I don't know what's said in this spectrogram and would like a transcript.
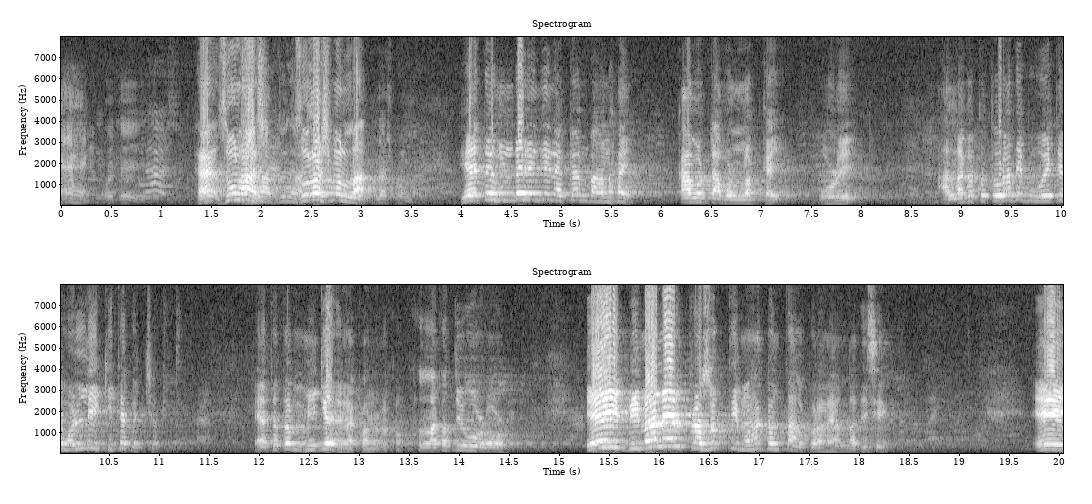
হ্যাঁ হ্যাঁ হ্যাঁ জোলহাস জোলহাস মোল্লা। হেতে হুন্ডার ইঞ্জিন একখান বানায় কাবড় টাবড় লটকাই ওড়ে আল্লাহ তো তোরা দেবো হললি কিতে করছ এত তো মিকে দে না কোন রকম আল্লাহ তুই ওড় ওড় এই বিমানের প্রযুক্তি মহাগ্রন্থ আল কোরআনে আল্লাহ দিছে। এই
